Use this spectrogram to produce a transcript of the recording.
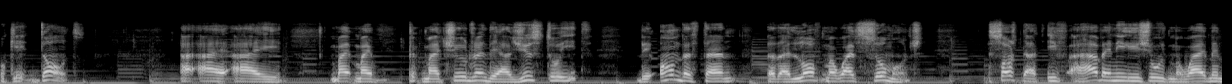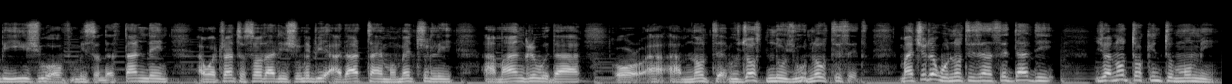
Okay, don't. I, I, I my, my, my children, they are used to it. They understand that I love my wife so much, such that if I have any issue with my wife, maybe issue of misunderstanding, I we're trying to solve that issue, maybe at that time momentarily I'm angry with her, or I'm not. We just know you notice it. My children will notice and say, "Daddy, you are not talking to mommy.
